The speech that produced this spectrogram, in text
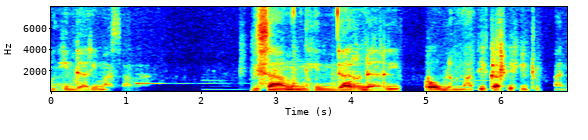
menghindari masalah. Bisa menghindar dari problematika kehidupan.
